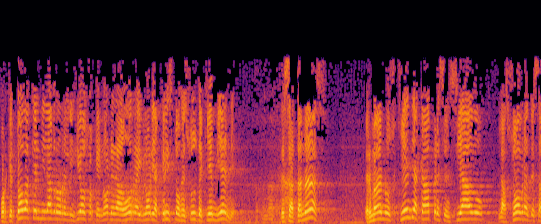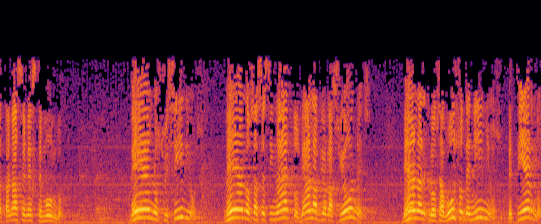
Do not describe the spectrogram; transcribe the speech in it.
Porque todo aquel milagro religioso que no le da honra y gloria a Cristo Jesús, ¿de quién viene? De Satanás. Hermanos, ¿quién de acá ha presenciado las obras de Satanás en este mundo? Vean los suicidios, vean los asesinatos, vean las violaciones, vean los abusos de niños, de tiernos.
